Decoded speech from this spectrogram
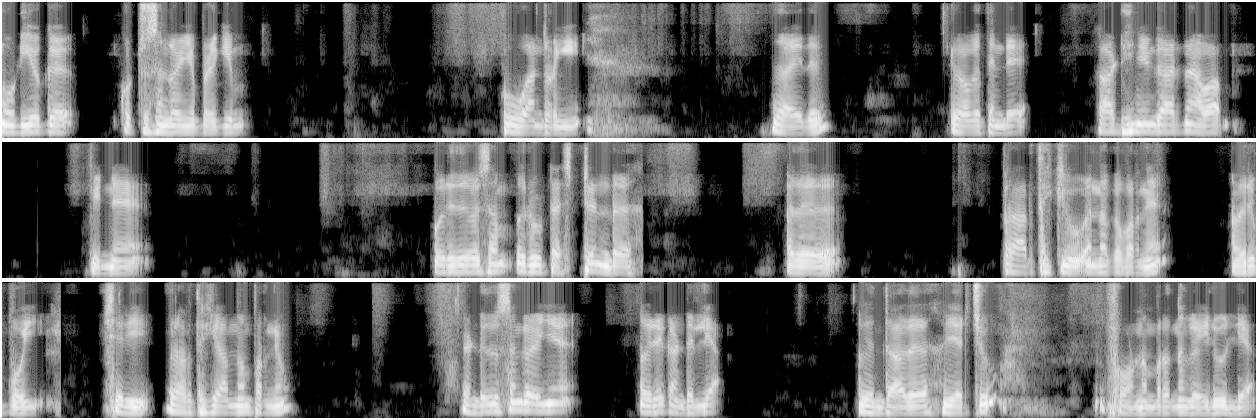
മുടിയൊക്കെ കുറച്ച് ദിവസം കഴിഞ്ഞപ്പോഴേക്കും പോവാൻ തുടങ്ങി. അതായത് രോഗത്തിന്റെ കാഠിന്യം കാരണമാവാം പിന്നെ ഒരു ദിവസം ഒരു ടെസ്റ്റ് ഉണ്ട്. അത് പ്രാർത്ഥിക്കൂ എന്നൊക്കെ പറഞ്ഞ് അവർ പോയി. ശരി പ്രാർത്ഥിക്കാമെന്നും പറഞ്ഞു. രണ്ട് ദിവസം കഴിഞ്ഞ് അവരെ കണ്ടില്ല. എന്താ അത് വിചാരിച്ചു. ഫോൺ നമ്പറൊന്നും കയ്യിലും ഇല്ല.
